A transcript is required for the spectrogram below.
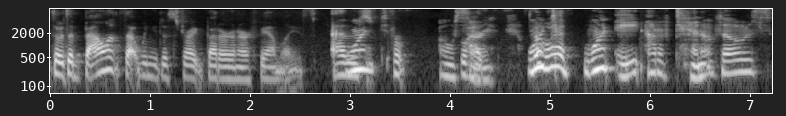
So it's a balance that we need to strike better in our families. And Weren't- for, Oh, sorry. No, Weren't, ahead. weren't eight out of 10 of those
